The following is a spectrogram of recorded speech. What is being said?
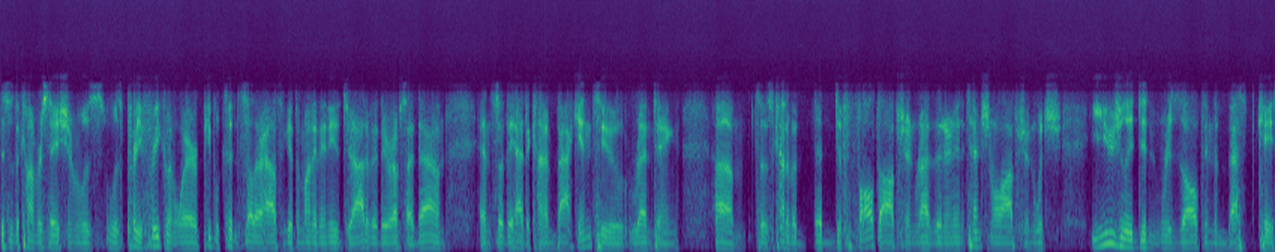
This was the conversation was was pretty frequent where people couldn't sell their house and get the money they needed to out of it. They were upside down, and so they had to kind of back into renting. Um, so it's kind of a, a default option rather than an intentional option, which usually didn't result in the best case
